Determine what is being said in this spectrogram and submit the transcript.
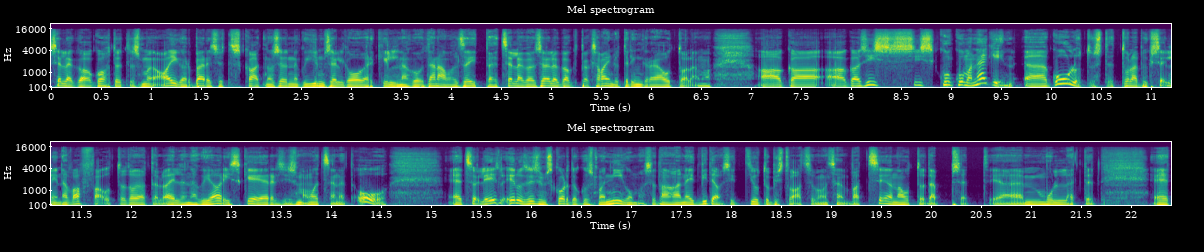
selle kohta ütles Aigar Pärs ütles ka, et no see on nagu ilmselge overkill nagu tänaval sõita, et sellega, selle peaks, peaks ainult ringraja auto olema aga, aga siis, siis kui, kui ma nägin äh, kuulutust, et tuleb üks selline vahva auto Toyotal välja nagu Yaris GR, siis ma mõtlesin, et oo, et see oli elus esimest korda, kus ma nii, kui ma seda, neid videosid Youtube'ist vaatasin, ma mõtlesin, vaat see on auto täpselt ja mul, et, et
